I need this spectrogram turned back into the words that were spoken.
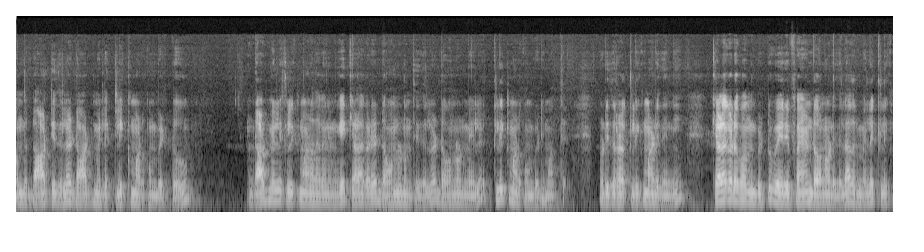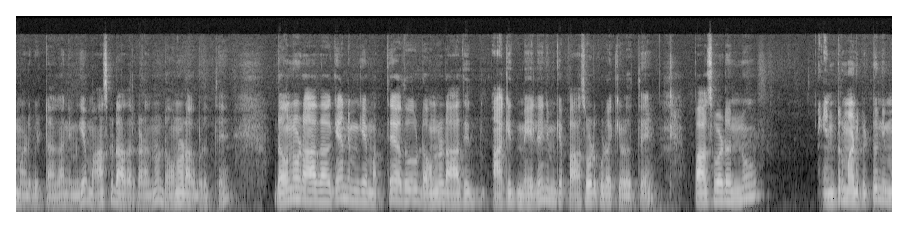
ಒಂದು ಡಾಟ್ ಇದೆಲ್ಲ ಡಾಟ್ ಮೇಲೆ ಕ್ಲಿಕ್ ಮಾಡ್ಕೊಂಡ್ಬಿಟ್ಟು, ಡಾಟ್ ಮೇಲೆ ಕ್ಲಿಕ್ ಮಾಡಿದಾಗ ನಿಮಗೆ ಕೆಳಗಡೆ ಡೌನ್ಲೋಡ್ ಅಂತಿದೆಯಲ್ಲ ಡೌನ್ಲೋಡ್ ಮೇಲೆ ಕ್ಲಿಕ್ ಮಾಡ್ಕೊಂಬಿಡಿ ಮತ್ತೆ. ನೋಡಿ ಥರ ಕ್ಲಿಕ್ ಮಾಡಿದ್ದೀನಿ. ಕೆಳಗಡೆ ಬಂದುಬಿಟ್ಟು ವೆರಿಫೈ ಆ್ಯಂಡ್ ಡೌನ್ಲೋಡ್ ಇದೆಯಲ್ಲ, ಅದ್ರ ಮೇಲೆ ಕ್ಲಿಕ್ ಮಾಡಿಬಿಟ್ಟಾಗ ನಿಮಗೆ ಮಾಸ್ಕ್ಡ್ ಆಧಾರ್ ಕಾರ್ಡನ್ನು ಡೌನ್ಲೋಡ್ ಆಗಿಬಿಡುತ್ತೆ. ಡೌನ್ಲೋಡ್ ಆದಾಗ ನಿಮಗೆ ಮತ್ತೆ ಅದು ಡೌನ್ಲೋಡ್ ಆದಿದ್ದು ಆಗಿದ ಮೇಲೆ ನಿಮಗೆ ಪಾಸ್ವರ್ಡ್ ಕೂಡ ಕೇಳುತ್ತೆ. ಪಾಸ್ವರ್ಡನ್ನು ಎಂಟ್ರ್ ಮಾಡಿಬಿಟ್ಟು ನಿಮ್ಮ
